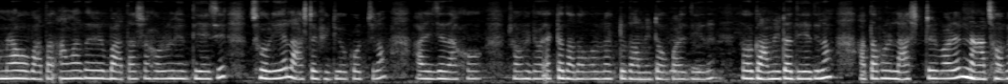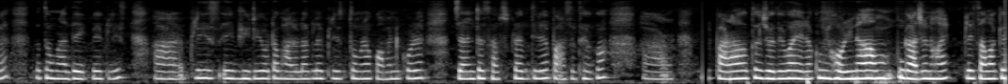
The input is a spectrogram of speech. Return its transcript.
আমরাও বাতা, আমাদের বাতাসা হরুণি দিয়েছি, ছড়িয়ে লাস্টে ভিডিও করছিলাম। আর এই যে দেখো, সব ভিডিও, একটা দাদা বলল, একটু গামলিটা ওপারে দিয়ে দে। তারপর গামলিটা দিয়ে দিলাম। আর তারপরে লাস্টের বারে নাচ হবে। তো তোমরা দেখবে, প্লিজ। আর প্লিজ, এই ভিডিওটা ভালো লাগলে প্লিজ তোমরা কমেন্ট করে চ্যানেলটা সাবস্ক্রাইব দিলে পাশে থেকো। আর পাড়াতে যদি বা এরকমই হরিনাম গাজন হয় প্লিজ আমাকে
